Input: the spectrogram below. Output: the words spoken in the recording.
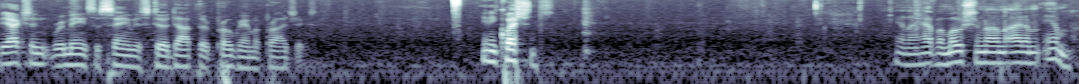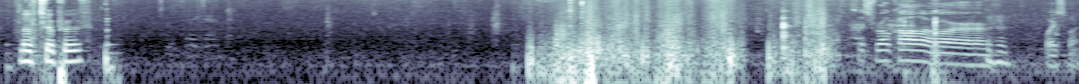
The action remains the same, is to adopt the program of projects. Any questions? Can I have a motion on item M? Move to approve. Is this roll call or Mhm. voice vote?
